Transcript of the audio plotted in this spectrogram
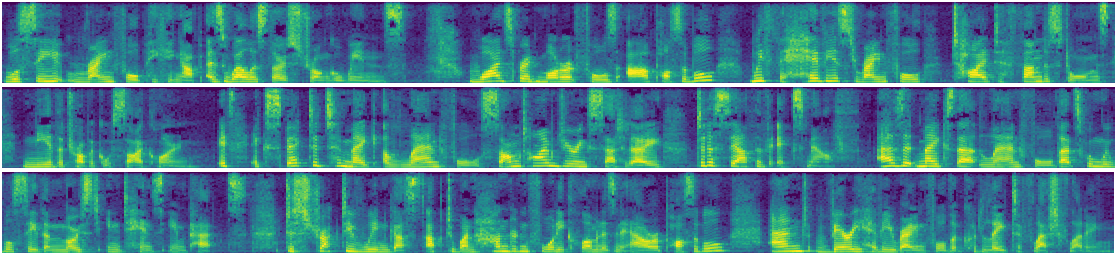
we'll see rainfall picking up as well as those stronger winds. Widespread moderate falls are possible, with the heaviest rainfall tied to thunderstorms near the tropical cyclone. It's expected to make a landfall sometime during Saturday to the south of Exmouth. As it makes that landfall, that's when we will see the most intense impacts. Destructive wind gusts up to 140 kilometres an hour are possible, and very heavy rainfall that could lead to flash flooding.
